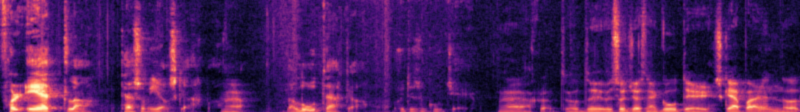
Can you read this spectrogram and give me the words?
foredla det som jeg har skapa. Ja. La lotäka og det som god gjør. Ja, akkurat. Og det vi såg just när god är skaparen och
